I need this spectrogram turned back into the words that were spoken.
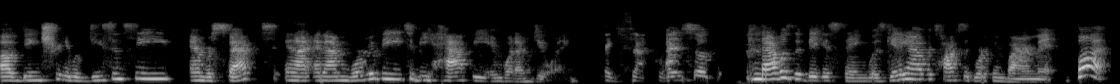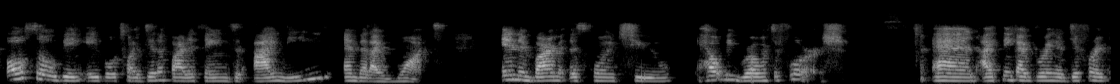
of being treated with decency and respect, and, I, and I'm worthy to be happy in what I'm doing. Exactly. And so that was the biggest thing was getting out of a toxic work environment, but also being able to identify the things that I need and that I want in an environment that's going to help me grow and to flourish. And I think I bring a different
